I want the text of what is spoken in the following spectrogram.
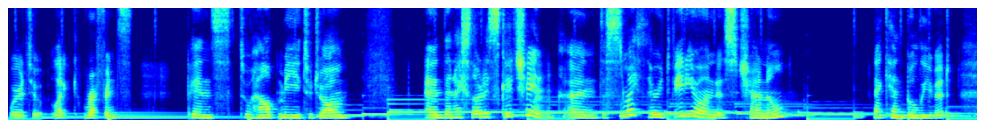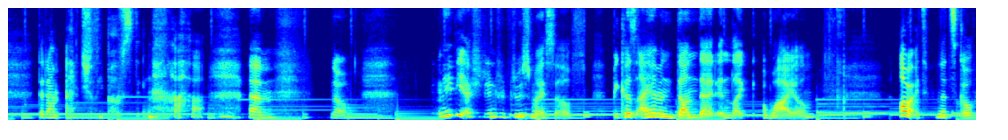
where to like reference pins to help me to draw. And then I started sketching, and this is my third video on this channel. I can't believe it that I'm actually posting. um, no. Maybe I should introduce myself because I haven't done that in like a while. Alright, let's go.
